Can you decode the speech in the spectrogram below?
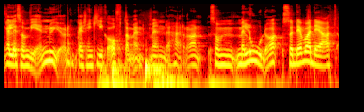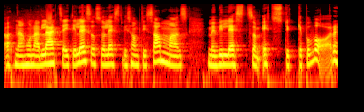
eller som vi ännu gör, kanske inte lika ofta, men, men det här eh, som med Lo då, så det var det att, att när hon hade lärt sig till läsa så läste vi som tillsammans, men vi läste som ett stycke på var.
